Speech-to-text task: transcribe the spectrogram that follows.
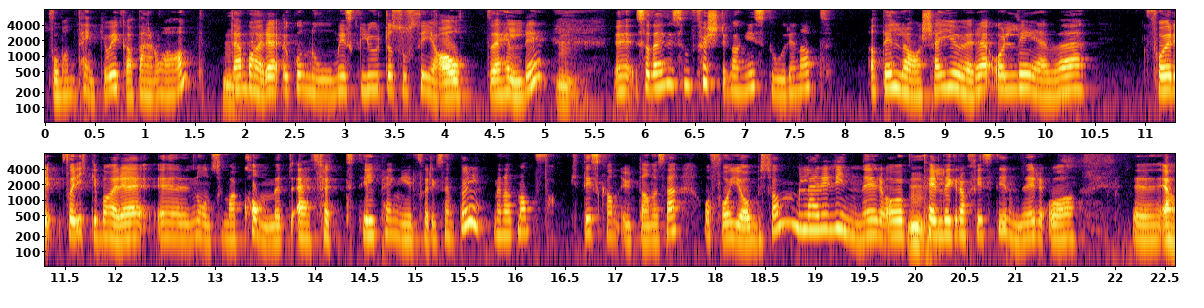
For man tenker jo ikke at det er noe annet. Det er bare økonomisk lurt og sosialt eh, heldig. Mm. Så det er liksom første gang i historien at, at det lar seg gjøre å leve for, for ikke bare eh, noen som har kommet, er født til penger, f.eks., men at man faktisk kan utdanne seg og få jobb som lærerinner og telegrafistinner og eh, ja.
